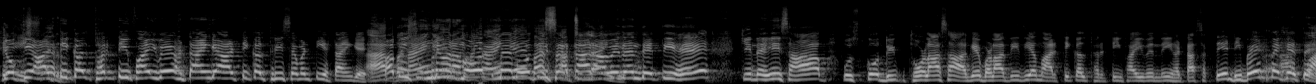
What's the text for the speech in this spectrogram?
क्योंकि। आर्टिकल 35 ए हटाएँगे आर्टिकल 370 हटाएँगे आप अभी सुप्रीम कोर्ट में मोदी सरकार आवेदन देती है कि नहीं साहब उसको थोड़ा सा आगे बढ़ा दीजिए हम आर्टिकल 35 में नहीं हटा सकते। डिबेट में कहते हैं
